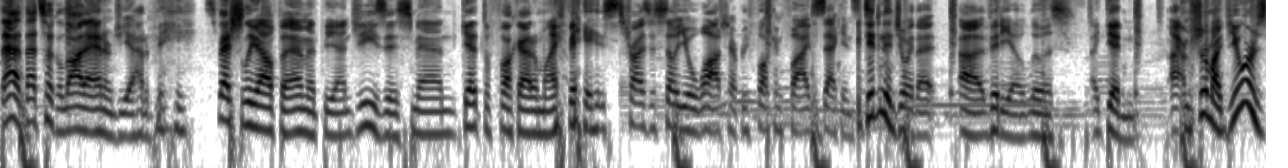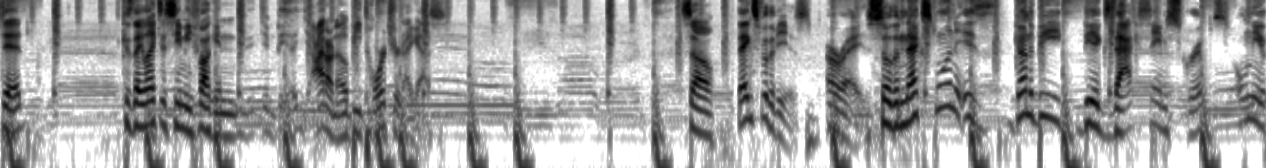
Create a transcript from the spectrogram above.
that, that took a lot of energy out of me. Especially Alpha M at the end. Jesus, man. Get the fuck out of my face. Tries to sell you a watch every fucking five seconds. Didn't enjoy that uh, video, Lewis. I didn't. I- I'm sure my viewers did. Because they like to see me fucking, I don't know, be tortured, I guess. So, thanks for the views. All right, so the next one is gonna be the exact same script, only a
